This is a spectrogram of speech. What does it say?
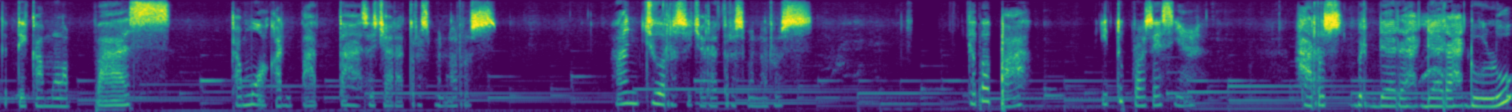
ketika melepas kamu akan patah secara terus-menerus. Hancur secara terus-menerus. Gak apa-apa, itu prosesnya. Harus berdarah-darah dulu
